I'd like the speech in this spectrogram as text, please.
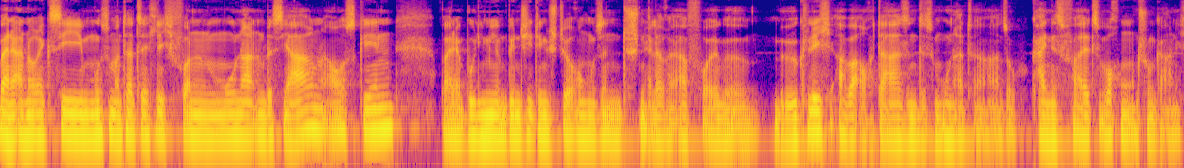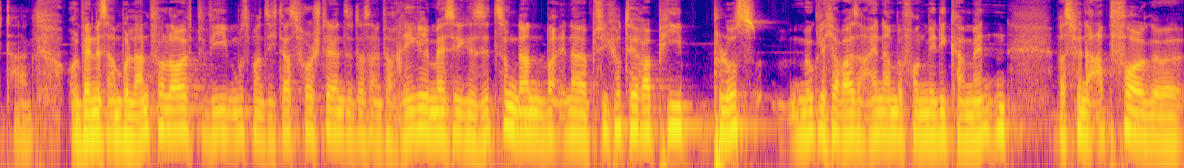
Bei der Anorexie muss man tatsächlich von Monaten bis Jahren ausgehen. Bei der Bulimie- und Binge-Eating-Störung sind schnellere Erfolge möglich, aber auch da sind es Monate, also keinesfalls Wochen und schon gar nicht Tage. Und wenn es ambulant verläuft, wie muss man sich das vorstellen? Sind das einfach regelmäßige Sitzungen dann in der Psychotherapie plus möglicherweise Einnahme von Medikamenten? Was für eine Abfolge?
